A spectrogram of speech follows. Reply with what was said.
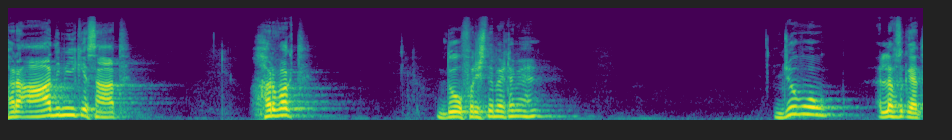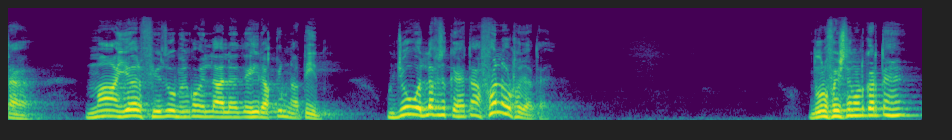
ہر آدمی کے ساتھ ہر وقت دو فرشتے بیٹھے ہوئے ہیں۔ جو وہ لفظ کہتا ہے ماں یر فضو میں اللہ علیہ رقیم نتید جو وہ لفظ کہتا ہے فن نوٹ ہو جاتا ہے۔ دونوں فرشتے نوٹ کرتے ہیں۔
